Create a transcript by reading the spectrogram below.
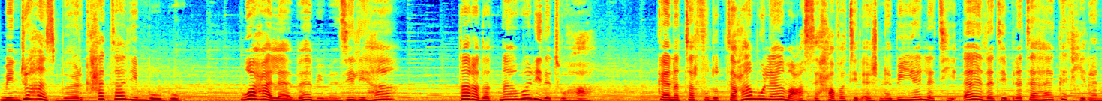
من جوهانسبرغ حتى ليمبوبو. وعلى باب منزلها طردتنا والدتها. كانت ترفض التعامل مع الصحافة الأجنبية التي آذت ابنتها كثيرا.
